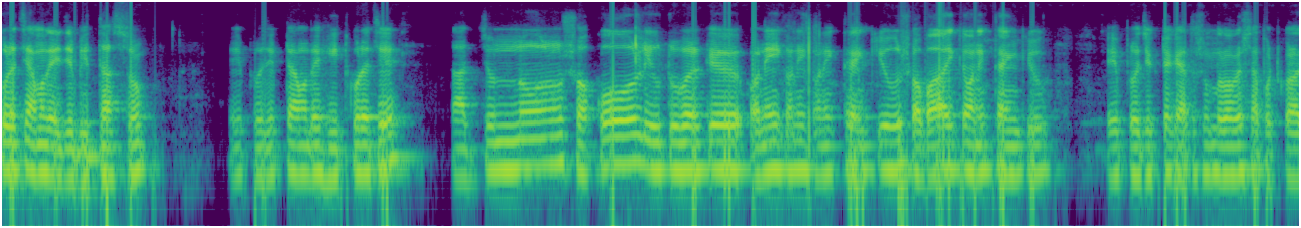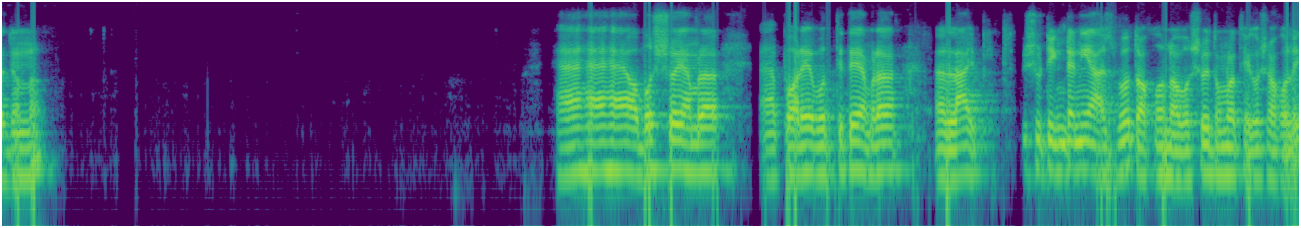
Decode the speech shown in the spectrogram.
করেছে আমাদের এই যে বৃদ্ধাশ্রম, এই প্রজেক্টটা আমাদের হিট করেছে। তার জন্য সকল ইউটিউবারকে অনেক অনেক অনেক থ্যাংক ইউ সবাইকে অনেক থ্যাংক ইউ এই প্রজেক্টটাকে এত সুন্দরভাবে সাপোর্ট করার জন্য। হ্যাঁ হ্যাঁ হ্যাঁ অবশ্যই আমরা পরবর্তীতে আমরা লাইভ শুটিংটা নিয়ে আসব। তখন অবশ্যই তোমরা থেকো সকলে।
